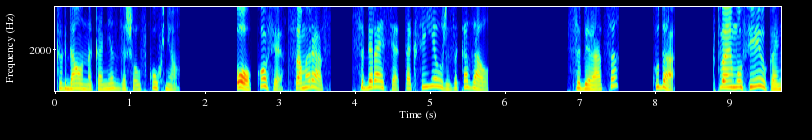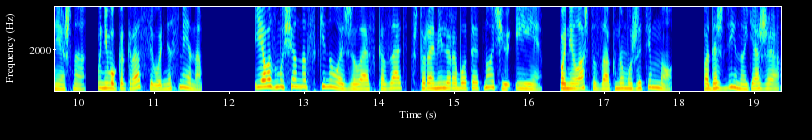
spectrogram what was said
когда он наконец зашел в кухню. «О, кофе, в самый раз! Собирайся, такси я уже заказал. Собираться? Куда? К твоему фею, конечно. У него как раз сегодня смена. Я возмущенно вскинулась, желая сказать, что Рамиль работает ночью, и поняла, что за окном уже темно. Подожди, но я же...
